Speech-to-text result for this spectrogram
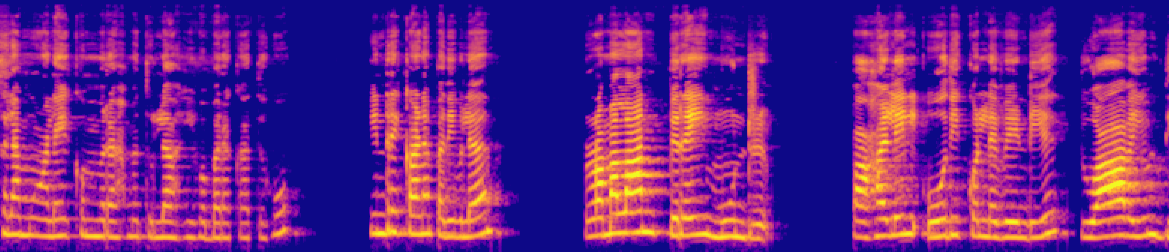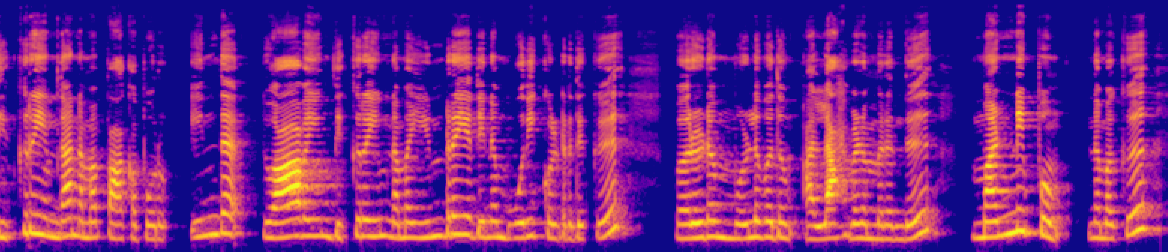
அஸ்ஸலாமு அலைக்கும் ரஹமத்துல்லாஹி வபரகாத்துஹூ. இன்றைக்கான பதிவில் ரமலான் பிறை மூன்று. பகலில் ஓதிக்கொள்ள வேண்டிய துவாவையும் திக்ரையும் தான் நம்ம பார்க்க போகிறோம் இந்த துவாவையும் திக்ரையும் நம்ம இன்றைய தினம் ஓதிக்கொள்றதுக்கு வருடம் முழுவதும் அல்லாஹ்விடமிருந்து மன்னிப்பும் நமக்கு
